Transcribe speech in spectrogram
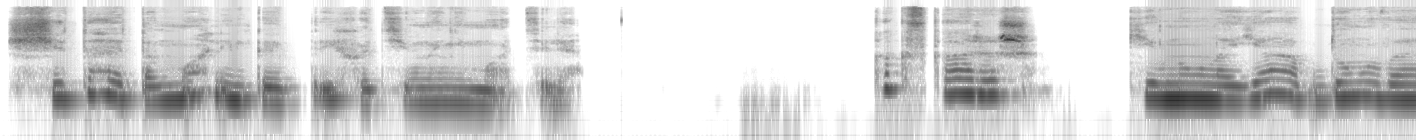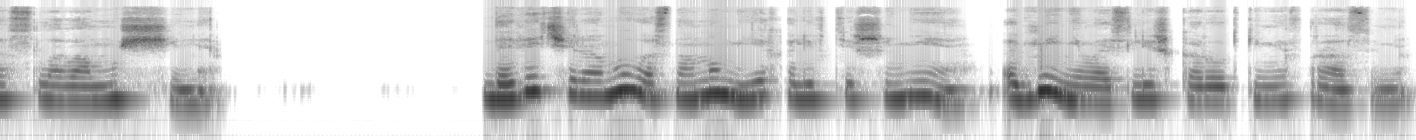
Считай это маленькой прихотью нанимателя. Как скажешь, кивнула я, обдумывая слова мужчины. До вечера мы в основном ехали в тишине, обмениваясь лишь короткими фразами.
